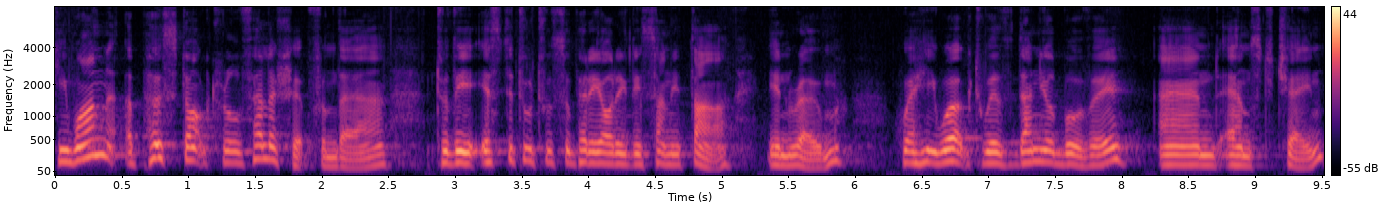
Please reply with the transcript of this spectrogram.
He won a postdoctoral fellowship from there to the Istituto Superiore di Sanità in Rome, where he worked with Daniel Bovet and Ernst Chain,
